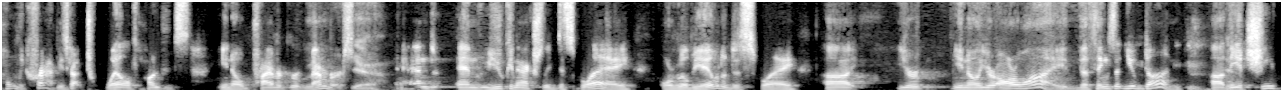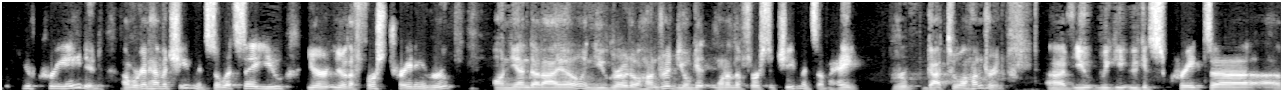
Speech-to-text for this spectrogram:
holy crap, he's got 1,200, you know, private group members. Yeah. And and you can actually display, or we'll be able to display. Uh, your you know your ROI, the things that you've done, uh, the achievement you've created. Uh, we're going to have achievements. So let's say you you're you're the first trading group on Yen.io and you grow to 100, you'll get one of the first achievements of hey group got to 100. Uh, you we we could create uh, uh,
